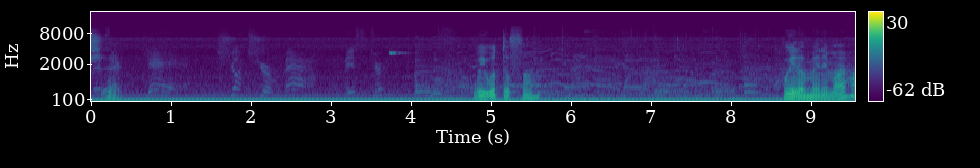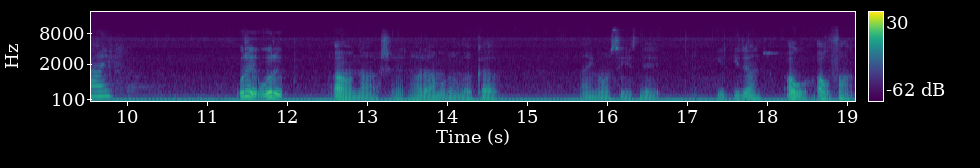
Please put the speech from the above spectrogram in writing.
Shit. Shut your mouth, mister. Wait, what the fuck? Wait a minute, am I high? What it, what it, oh no, shit. Hold on, I'm gonna look up. I ain't gonna see his dick. You, you done? Oh, oh fuck.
